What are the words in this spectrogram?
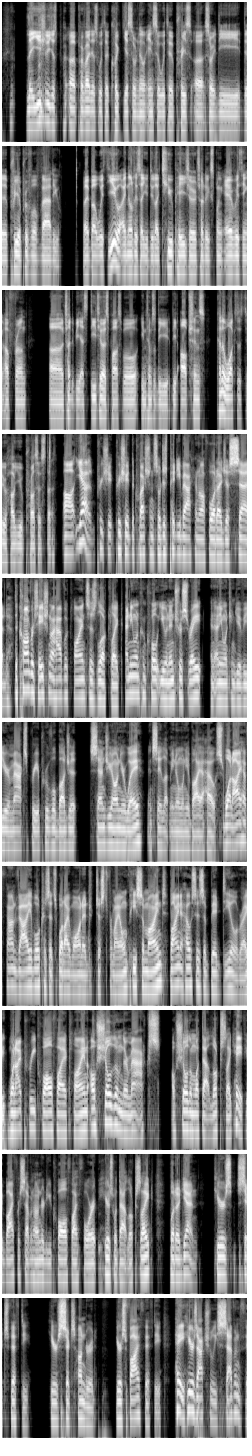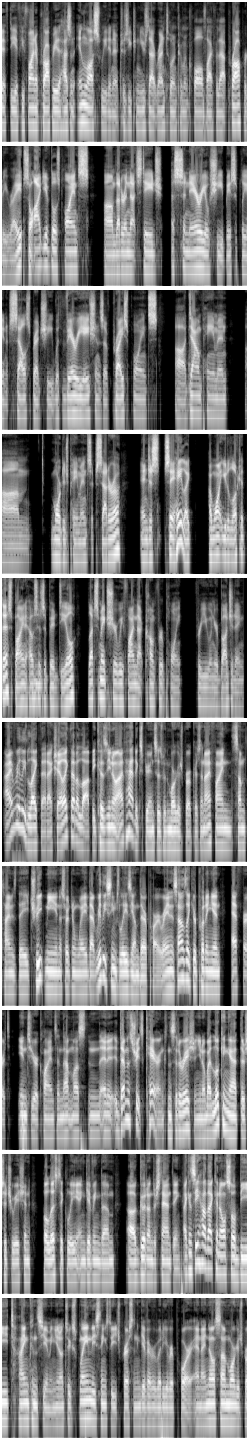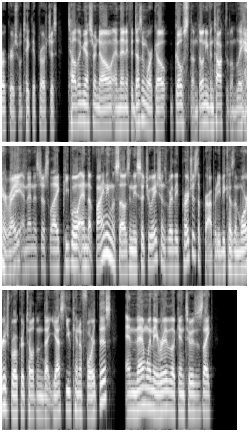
they usually just uh, provide us with a quick yes or no answer with the pre uh, sorry the the pre-approval value, right? But with you, I noticed that you do like two pager, try to explain everything upfront, uh, try to be as detailed as possible in terms of the the options kind of walks us through how you process that. Uh, yeah, appreciate appreciate the question. So just piggybacking off what I just said, the conversation I have with clients is, look, like anyone can quote you an interest rate, and anyone can give you your max pre-approval budget. Send you on your way and say, let me know when you buy a house. What I have found valuable, because it's what I wanted just for my own peace of mind, buying a house is a big deal, right? When I pre qualify a client, I'll show them their max. I'll show them what that looks like. Hey, if you buy for 700, you qualify for it. Here's what that looks like. But again, Here's 650. Here's 600. Here's 550. Hey, here's actually 750 if you find a property that has an in-law suite in it because you can use that rental income and qualify for that property, right? So I give those clients um, that are in that stage a scenario sheet, basically an Excel spreadsheet with variations of price points, uh, down payment, um, mortgage payments, etc., and just say, hey, like I want you to look at this. Buying a house mm-hmm. is a big deal. Let's make sure we find that comfort point for you and your budgeting. I really like that actually. I like that a lot because you know I've had experiences with mortgage brokers and I find sometimes they treat me in a certain way that really seems lazy on their part, right? And it sounds like you're putting in effort into your clients and that must and, and it, it demonstrates care and consideration, you know, by looking at their situation holistically and giving them a good understanding. I can see how that can also be time consuming, you know, to explain these things to each person and give everybody a report. And I know some mortgage brokers will take the approach just tell them yes or no. And then if it doesn't work out, ghost them. Don't even talk to them later, right? And then it's just like people end up finding themselves in these situations where they purchase a property because the mortgage broker told them that, yes, you can afford this. And then when they really look into it, it's like,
